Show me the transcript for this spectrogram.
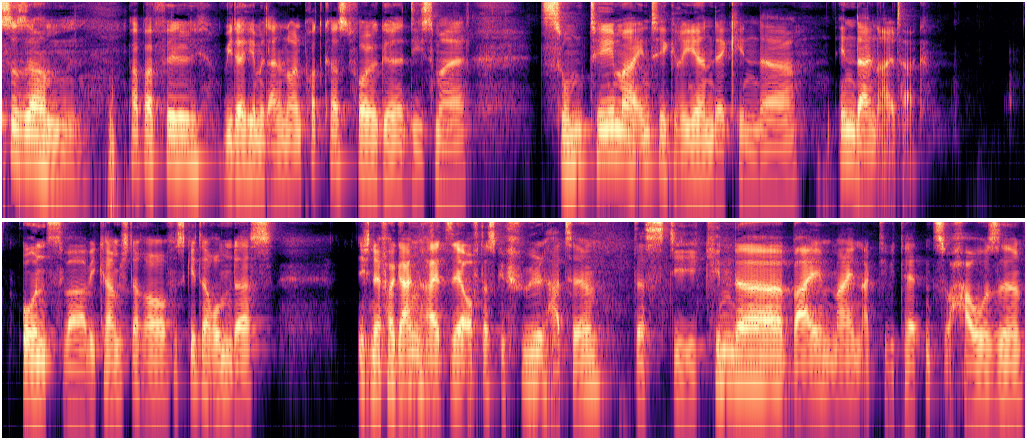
zusammen, Papa Phil wieder hier mit einer neuen Podcast-Folge, diesmal zum Thema Integrieren der Kinder in deinen Alltag. Und zwar, wie kam ich darauf? Es geht darum, dass ich in der Vergangenheit sehr oft das Gefühl hatte, dass die Kinder bei meinen Aktivitäten zu Hause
